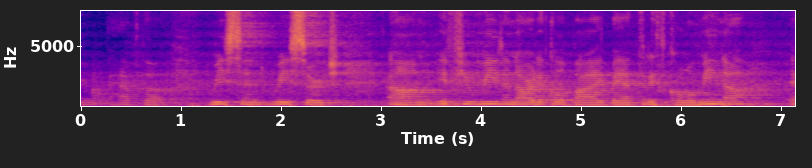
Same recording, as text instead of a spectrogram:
you have the recent research. Um, if you read an article by Beatriz Colomina, uh,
